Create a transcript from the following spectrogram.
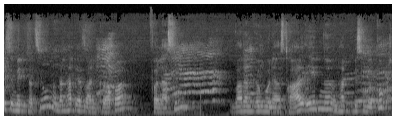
ist in Meditation und dann hat er seinen Körper verlassen, war dann irgendwo in der Astralebene und hat ein bisschen geguckt.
